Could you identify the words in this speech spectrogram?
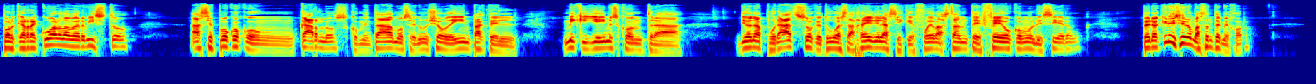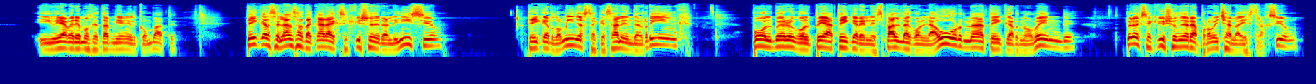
porque recuerdo haber visto hace poco con Carlos, comentábamos en un show de Impact el Mickey James contra Dion Purazzo, que tuvo esas reglas y que fue bastante feo como lo hicieron. Pero aquí lo hicieron bastante mejor. Y ya veremos que también el combate. Taker se lanza a atacar a Executioner al inicio. Taker domina hasta que salen del ring. Paul Bear golpea a Taker en la espalda con la urna. Taker no vende. Pero Executioner aprovecha la distracción.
